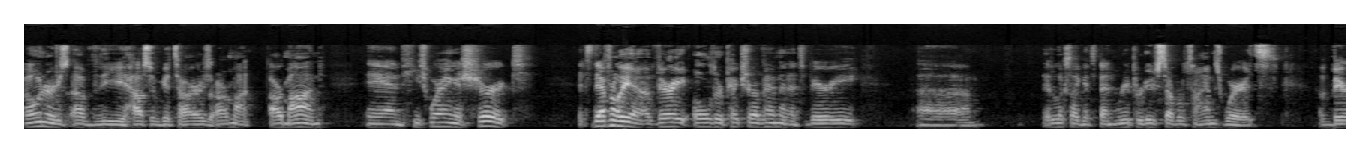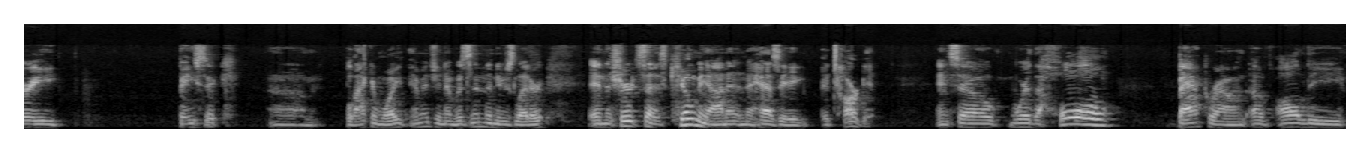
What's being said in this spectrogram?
owners of the House of Guitars, Armand, Armand and he's wearing a shirt. It's definitely a very older picture of him, and it's very. Uh, it looks like it's been reproduced several times, where it's a very basic um, black and white image, and it was in the newsletter. And the shirt says "Kill Me" on it, and it has a, a target. And so, where the whole background of all the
